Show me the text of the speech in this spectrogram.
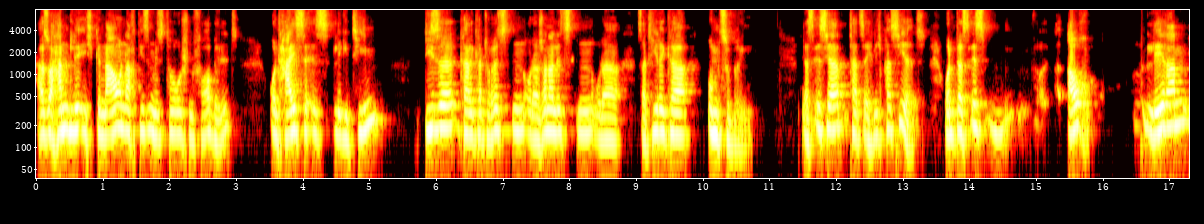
also handle ich genau nach diesem historischen Vorbild und heiße es legitim, diese Karikaturisten oder Journalisten oder Satiriker umzubringen. Das ist ja tatsächlich passiert. Und das ist auch Lehrern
